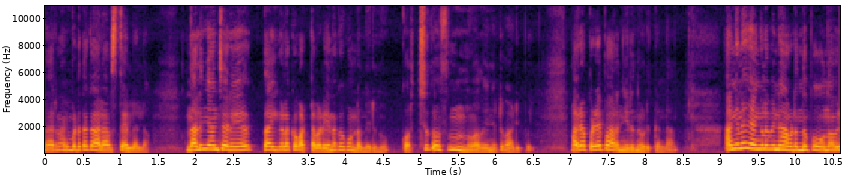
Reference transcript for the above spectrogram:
കാരണം ഇവിടുത്തെ കാലാവസ്ഥ അല്ലല്ലോ എന്നാലും ഞാൻ ചെറിയ തൈകളൊക്കെ വട്ടവടയിൽ നിന്നൊക്കെ കൊണ്ടുവന്നിരുന്നു. കുറച്ച് ദിവസം നിന്നു അത് കഴിഞ്ഞിട്ട് വാടിപ്പോയി. അവരപ്പോഴേ പറഞ്ഞിരുന്നു എടുക്കണ്ടെന്ന് അങ്ങനെ ഞങ്ങൾ പിന്നെ അവിടെ നിന്ന് പോന്നു. അവർ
